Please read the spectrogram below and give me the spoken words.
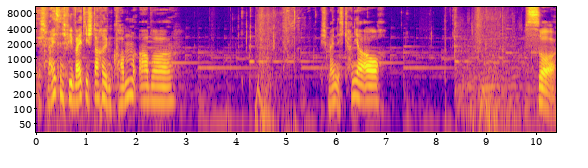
Ich weiß nicht, wie weit die Stacheln kommen, aber... Ich meine, ich kann ja auch... So.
